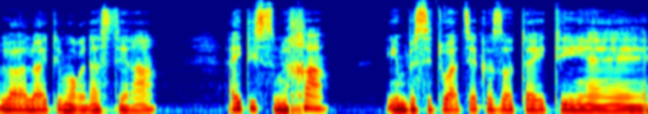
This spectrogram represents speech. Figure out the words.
לא, לא הייתי מורידה סתירה. הייתי שמחה אם בסיטואציה כזאת הייתי אה,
